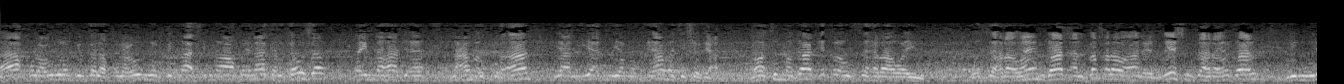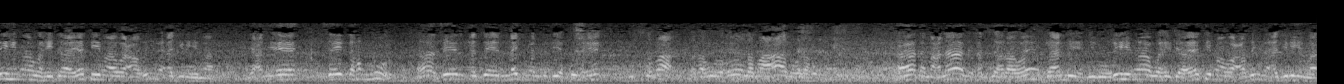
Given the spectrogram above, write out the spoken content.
ها قل أعوذ برب الفلق قل أعوذ برب الناس إنا أعطيناك الكوثر. فإن هذا نعم القرآن يعني يأتي يوم القيامة شفيعا. ثم قال اقرأوا الزهراوين. والزهراوين قال البقرة وآل عمران ليش الزهراوين؟ قال لنورهما وهدايتهما وعظيم أجرهما. يعني إيه؟ زي لهم نور. آه زي زي النجم الذي يكون إيه؟ في السماء. فله إيه لمعان وله هذا معناه الزهراوين قال لنورهما وهدايتهما وعظيم أجرهما.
